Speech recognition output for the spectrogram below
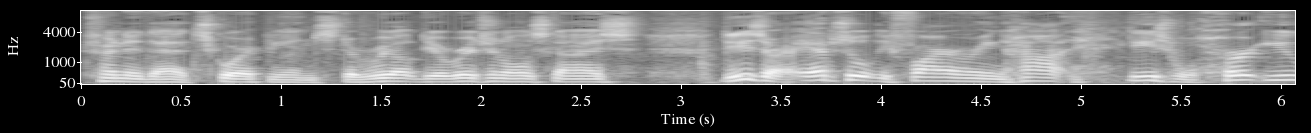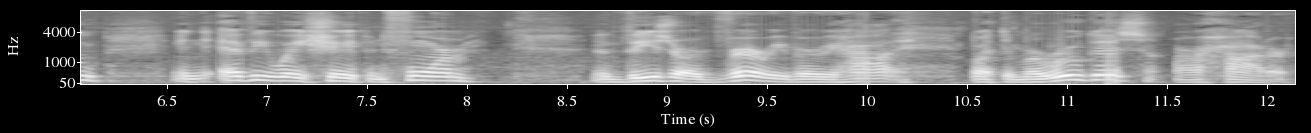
Trinidad Scorpions, the real, the originals, guys. These are absolutely firing hot. These will hurt you in every way, shape, and form. And these are very, very hot, but the Morugas are hotter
